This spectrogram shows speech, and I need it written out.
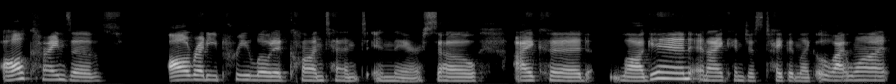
all kinds of already preloaded content in there. So I could log in and I can just type in, like, oh, I want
